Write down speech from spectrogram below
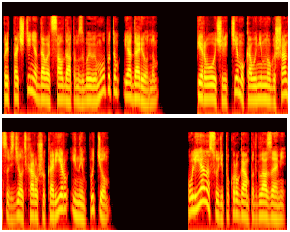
Предпочтение отдавать солдатам с боевым опытом и одаренным. В первую очередь тем, у кого немного шансов сделать хорошую карьеру иным путем. Ульяна, судя по кругам под глазами,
